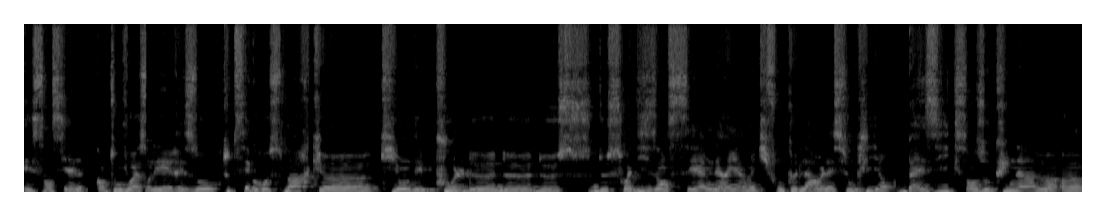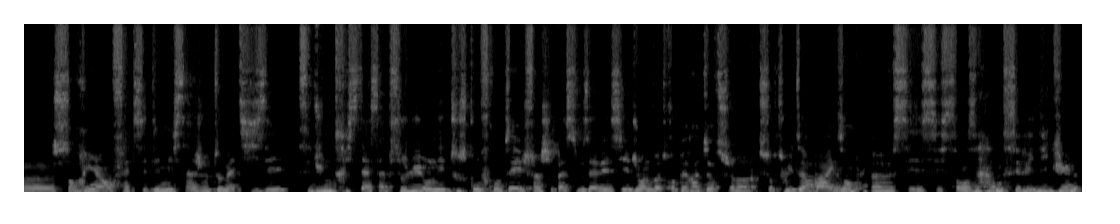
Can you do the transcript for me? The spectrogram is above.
essentiel. Quand on voit sur les réseaux toutes ces grosses marques euh, qui ont des poules de, soi-disant CM derrière, mais qui font que de la relation client basique, sans aucune âme, sans rien en fait. C'est des messages automatisés. C'est d'une tristesse absolue. On est tous confrontés. Enfin, je sais pas si vous avez essayé de joindre votre opérateur sur sur Twitter par exemple. c'est sans âme, c'est ridicule.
